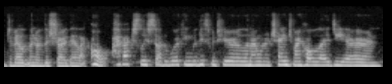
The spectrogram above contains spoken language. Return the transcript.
development of the show they're like oh i've actually started working with this material and i want to change my whole idea and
